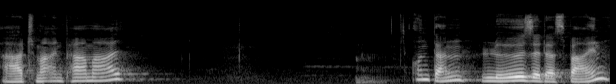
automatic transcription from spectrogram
Atme ein paar Mal und dann löse das Bein.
